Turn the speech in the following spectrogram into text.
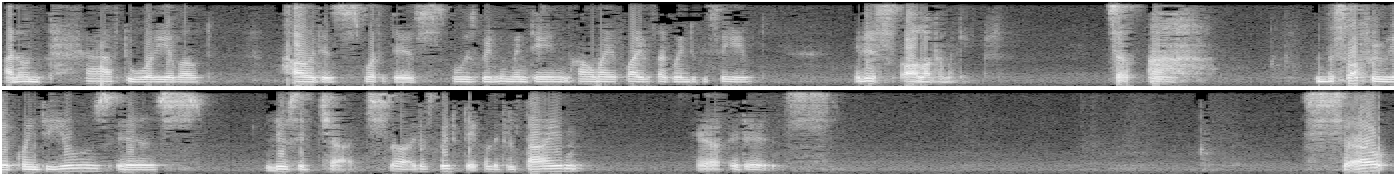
I don't have to worry about how it is, what it is, who is going to maintain, how my files are going to be saved it is all automatic. So uh, the software we are going to use is Lucidchart. Uh, it is going to take a little time. Here it is. So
